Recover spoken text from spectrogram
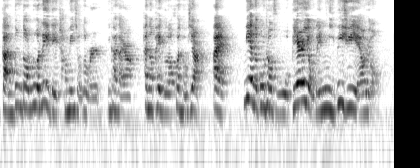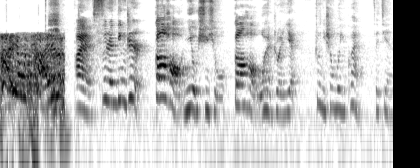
感动到落泪的长篇小作文。你看咋样？还能配合换头像，哎，面子工程服务，别人有的你必须也要有。太有才了！哎，私人定制。刚好你有需求，刚好我很专业，祝你生活愉快，再见。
